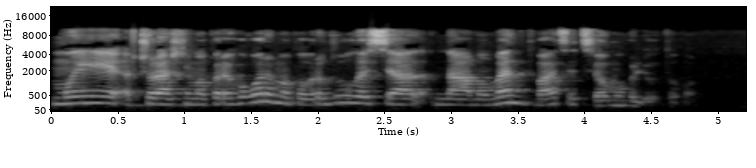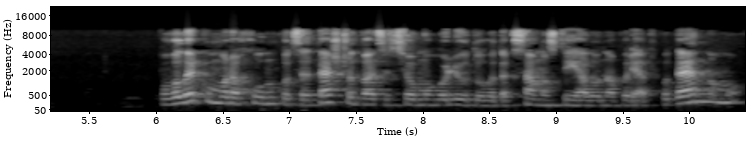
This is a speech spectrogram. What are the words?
Ми вчорашніми переговорами повернулися на момент 27 лютого. По великому рахунку, це те, що 27 лютого так само стояло на порядку денному,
